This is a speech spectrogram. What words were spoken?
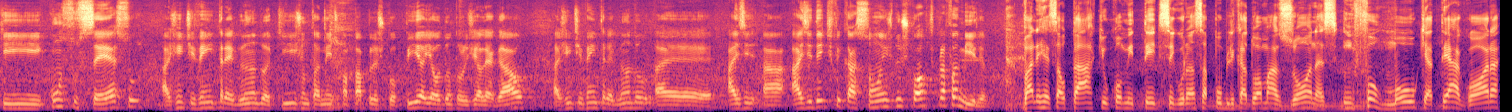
que com sucesso a gente vem entregando aqui, juntamente com a papiloscopia e a odontologia legal, a gente vem entregando é, as, a, as identificações dos corpos para a família. Vale ressaltar que o Comitê de Segurança Pública do Amazonas informou que até agora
